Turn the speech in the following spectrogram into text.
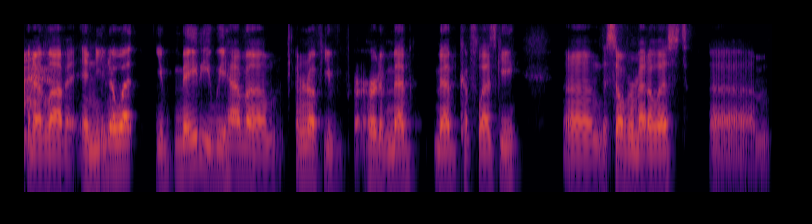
and I love it. And you know what? You maybe we have um I don't know if you've heard of Meb Meb Keflezighi, um, the silver medalist, um,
